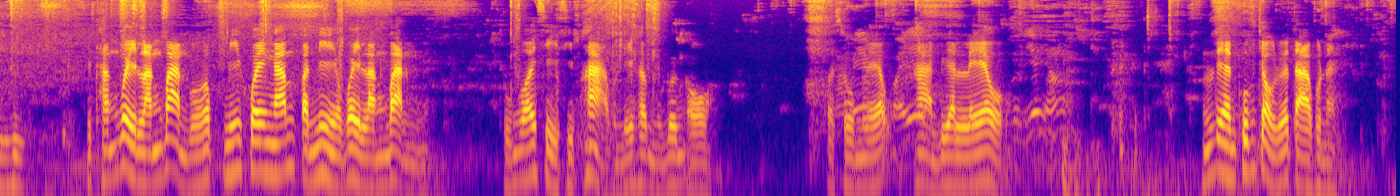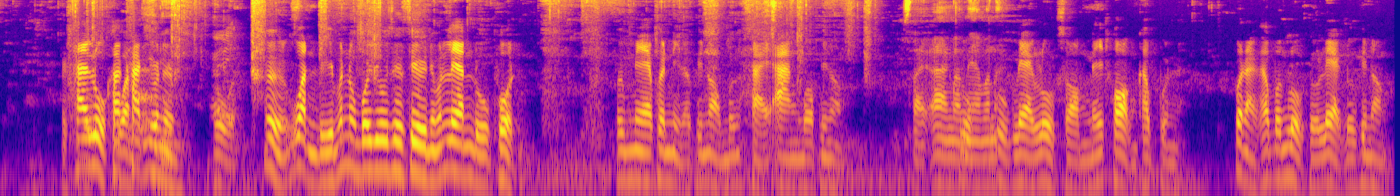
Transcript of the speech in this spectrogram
ไปขังไว้หลังบ้านบ่ครับมีควายงามปานนี้เอาไว้หลังบ้านถุง145พุ่นเด้ครับนี่เบิ่งเอาผสมแล้วห้าเดือนแล้วเรียนคุ้มเจ้าเหลือตาพุ่นน่ะค่ายลูกคักๆอยู่หนึ่ง โอ้ยเอออ้วันดีมันนงบอยู่ซื่อๆนี่มันเรียนดูโพดเพิ่งแม่เพิ่นนี่แหละพี่น้องเบิ่งสายอ่างบอกพี่น้องสายอ้างแล้วลูแม่มันกลูกแรกลูกสองในท้องครับคุณพุ่นน่ะครับเบิ่งลูกตัวแรกดูพี่น้อง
